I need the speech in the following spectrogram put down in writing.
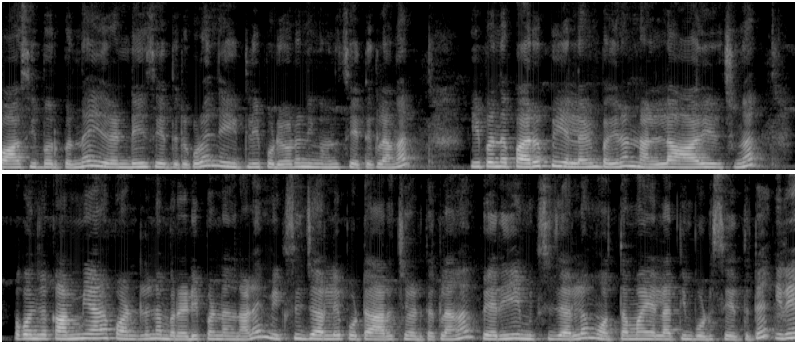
பாசிப்பருப்பு இருந்தால் இது ரெண்டையும் சேர்த்துட்டு கூட இந்த இட்லி பொடியோட நீங்கள் வந்து சேர்த்துக்கலாங்க. இப்போ இந்த பருப்பு எல்லாமே பார்த்தீங்கன்னா நல்லா ஆறிடுச்சுங்க. இப்போ கொஞ்சம் கம்மியான குவான்டிட்டியில் நம்ம ரெடி பண்ணதுனால மிக்ஸி ஜார்லேயே போட்டு அரைச்சி எடுத்துக்கலாங்க. பெரிய மிக்ஸி ஜாரில் மொத்தமாக எல்லாத்தையும் போட்டு சேர்த்துட்டு இதே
